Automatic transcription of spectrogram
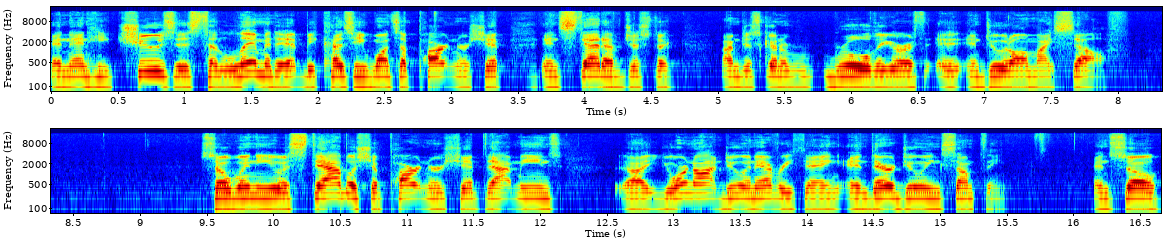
and then he chooses to limit it because he wants a partnership instead of just a, I'm just going to rule the earth and do it all myself. So when you establish a partnership, that means uh, you're not doing everything and they're doing something. And so,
